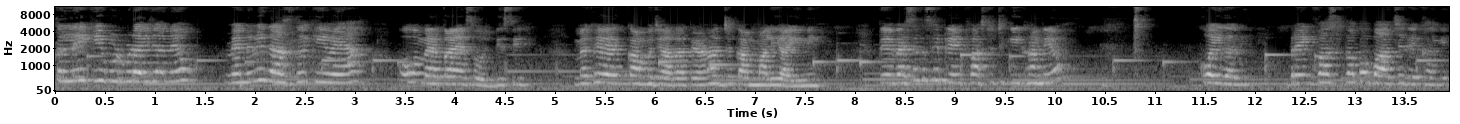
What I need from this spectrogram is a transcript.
ਕੱਲੇ ਕੀ ਬੁੜਬੜਾਈ ਜਾਂਦੇ ਹੋ? ਮੈਨੂੰ ਵੀ ਦੱਸ ਦਿਓ ਕੀ ਹੋਇਆ। ਉਹ ਮੈਂ ਤਾਂ ਐ ਸੋਚਦੀ ਸੀ ਮੈਂ ਕਿਹਾ ਕੰਮ ਜ਼ਿਆਦਾ ਪਿਆ ਨਾ ਅੱਜ ਕੰਮ ਵਾਲੀ ਆਈ ਨਹੀਂ ਤੇ ਵੈਸੇ ਤੁਸੀਂ ਬ੍ਰੇਕਫਾਸਟ 'ਚ ਕੀ ਖਾਂਦੇ ਹੋ? ਕੋਈ ਗੱਲ ਨਹੀਂ ਬ੍ਰੇਕਫਾਸਟ ਤਾਂ ਆਪਾਂ ਬਾਅਦ ਚ ਦੇਖਾਂਗੇ।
